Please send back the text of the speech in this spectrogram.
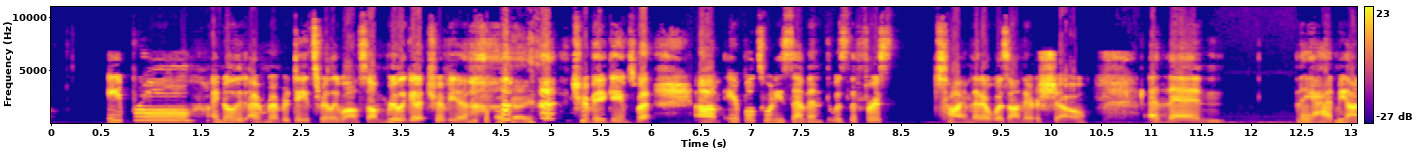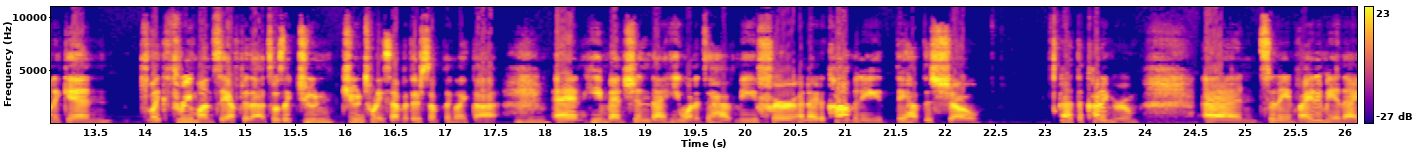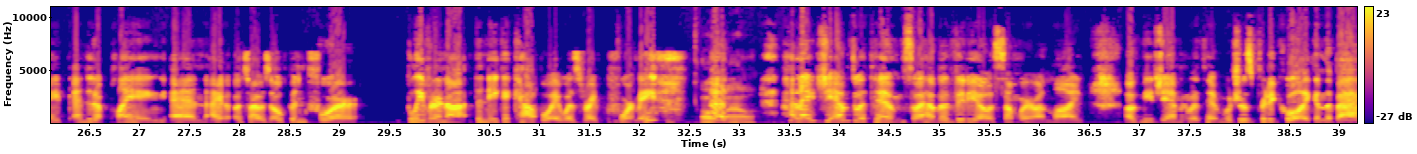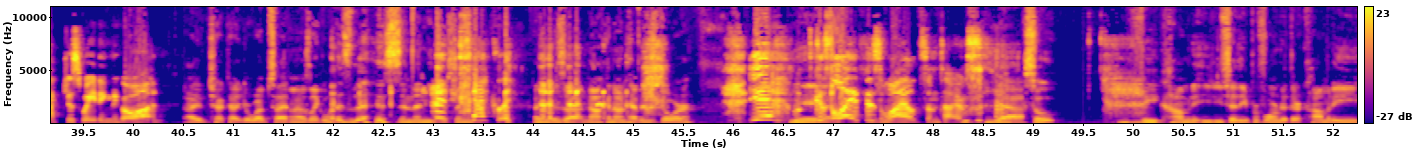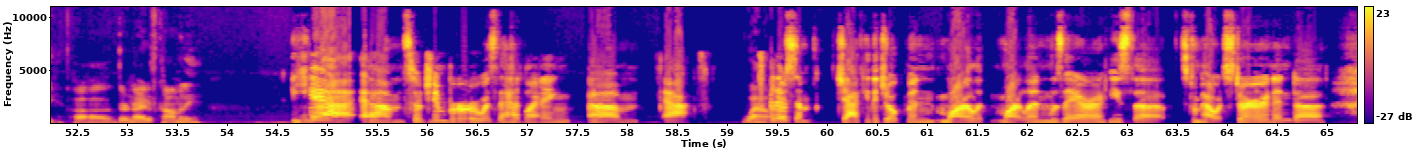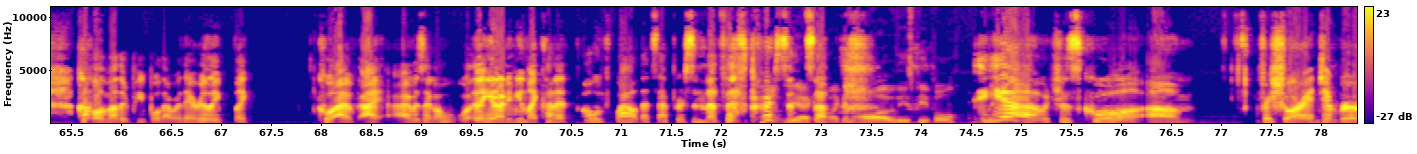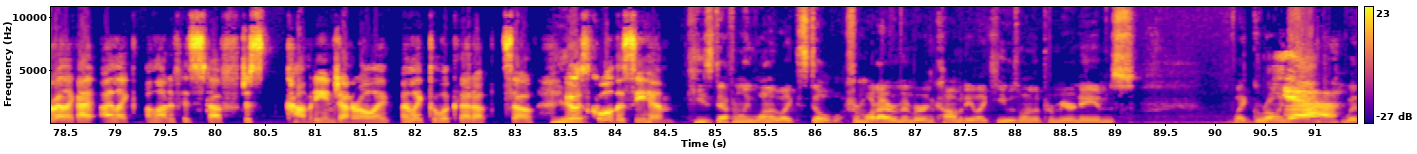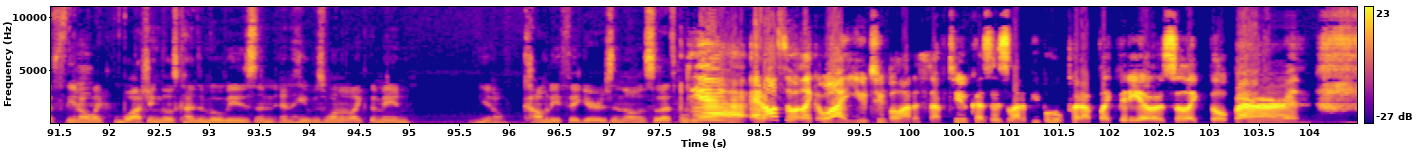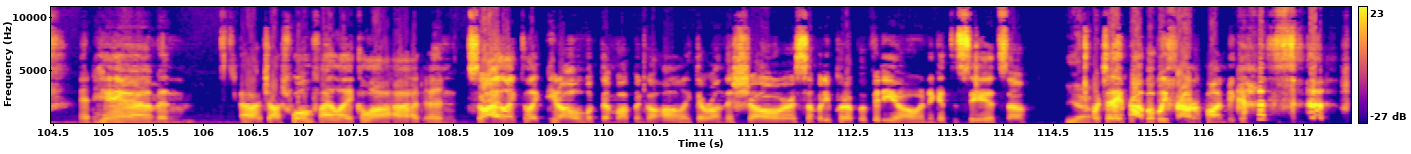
April. I know that I remember dates really well, so I'm really good at trivia. Okay, trivia games. But um, April 27th was the first time that I was on their show, and then they had me on again like three months after that. So it was like June June 27th or something like that. Mm-hmm. And he mentioned that he wanted to have me for a night of comedy. They have this show at the cutting room and so they invited me and i ended up playing and i so i was open for believe it or not, the Naked Cowboy was right before me. Oh wow! and I jammed with him, so I have a video somewhere online of me jamming with him, which was pretty cool. Like in the back, just waiting to go on. I checked out your website and I was like, "What is this?" And then you were saying, exactly. I think it was uh, knocking on heaven's door. Yeah, because yeah. life is wild sometimes. yeah. So the comedy you said you performed at their comedy, uh, their night of comedy. Yeah. Um, so Jim Breuer was the headlining um, act Wow. And there's some Jackie the Jokeman Marlin, Martling was there. He's the he's from Howard Stern and uh, a couple of other people that were there. Really like cool. I I, I was like, oh, you know what I mean? Like kind of, oh wow, that's that person. That's that person. Kind of, yeah, so, kind of like in awe of these people. Like, yeah, which was cool. Um, for sure. And Jim Breuer, like I, I like a lot of his stuff. Just comedy in general. I, I like to look that up. So yeah. it was cool to see him. He's definitely one of like still from what I remember in comedy, like he was one of the premier names like growing yeah. up with, you know, like watching those kinds of movies and, and he was one of like the main you know comedy figures in those so that's yeah and also like well i youtube a lot of stuff too because there's a lot of people who put up like videos so like bill burr and and him and uh, Josh Wolf I like a lot, and so I like to like you know look them up and go, oh, like they were on this show or somebody put up a video and I get to see it. So yeah, which they probably frown upon because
